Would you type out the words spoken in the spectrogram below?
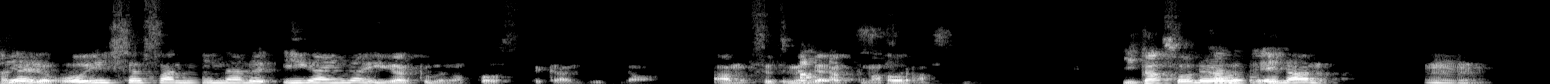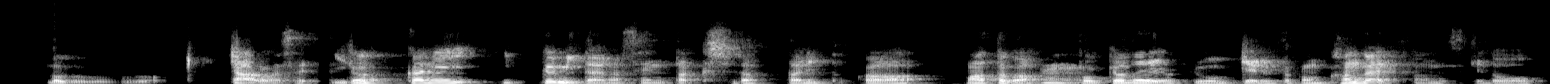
い、わゆるお医者さんになる以外の医学部のコースって感じのあの説明で合ってますか医学それを選ん、うん。どうぞどうぞ。あ、ごめんなさい。医学科に行くみたいな選択肢だったりとか、まあ、あとが東京大学を受けるとかも考えてたんですけど、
